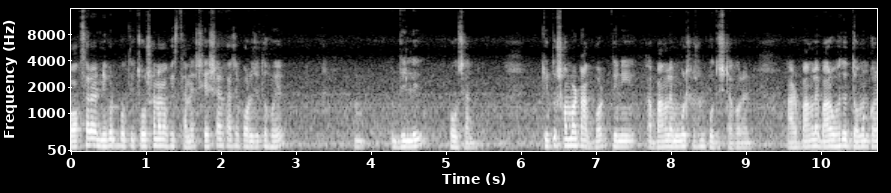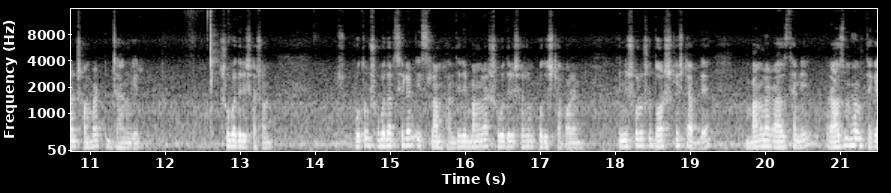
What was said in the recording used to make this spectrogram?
বক্সারের নিকটবর্তী চৌসা নামক স্থানে শেরশার কাছে পরাজিত হয়ে দিল্লি পৌঁছান। কিন্তু সম্রাট আকবর তিনি বাংলায় মুঘল শাসন প্রতিষ্ঠা করেন আর বাংলায় বারো হাজার দমন করেন সম্রাট জাহাঙ্গীর। সুবাদারি শাসন। প্রথম সুবাদার ছিলেন ইসলাম খান। তিনি বাংলার সুবাদারি শাসন প্রতিষ্ঠা করেন। তিনি ষোলোশো দশ খ্রিস্টাব্দে বাংলার রাজধানী রাজমহল থেকে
